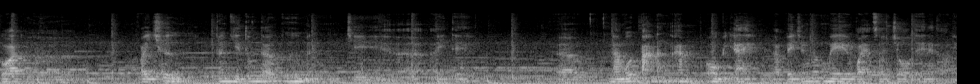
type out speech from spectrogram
គាត់វាយឈឺអញ្ចឹងជាទូទៅគឺមិនជាអីទេអឺណាមួយប៉ាក់នឹងអាប់ OBS ដល់ពេលអញ្ចឹងមេវាយអត់សូវចូលទេអ្នកនរ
